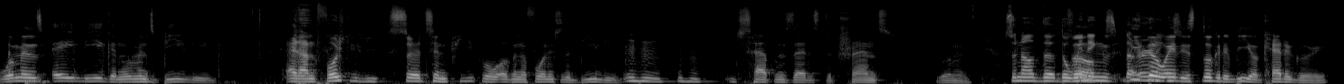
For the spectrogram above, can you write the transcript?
women's A league and women's B league, and unfortunately, certain people are gonna fall into the B league. mm-hmm, mm-hmm. It just happens that it's the trans women. so now the the So, winnings the Either way, earnings- there's still gonna be your category.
